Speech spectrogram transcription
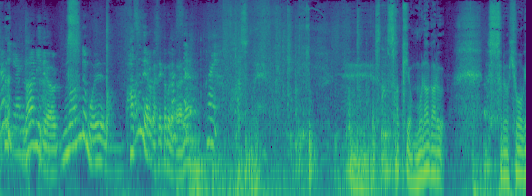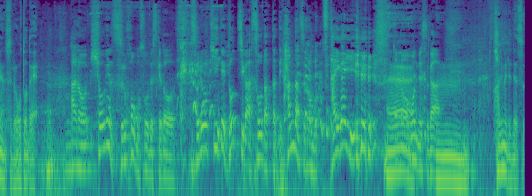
何でやります何でやる何でもええ初でやるからせっかくだからね。はい。先を群がる。それを表現する音で。あの、表現する方もそうですけど、それを聞いてどっちがそうだったって判断する方も大概 だと思うんですが、初めてです。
